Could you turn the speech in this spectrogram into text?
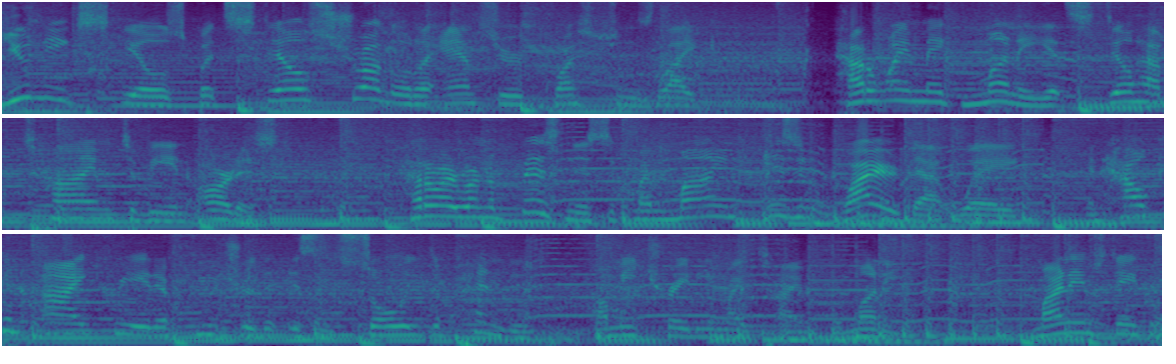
unique skills, but still struggle to answer questions like How do I make money yet still have time to be an artist? How do I run a business if my mind isn't wired that way? And how can I create a future that isn't solely dependent on me trading my time for money? My name's Nathan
